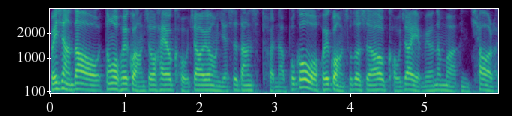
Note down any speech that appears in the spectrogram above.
没想到等我回广州还有口罩用，也是当时囤了。不过我回广州的时候口罩也没有那么紧俏了。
